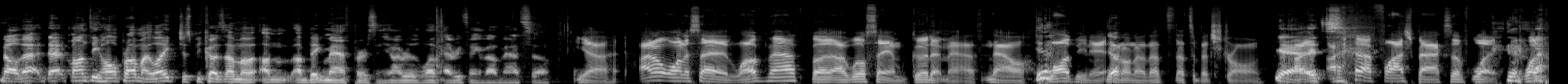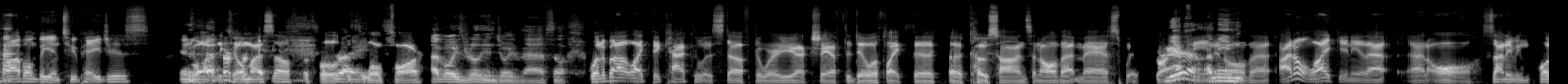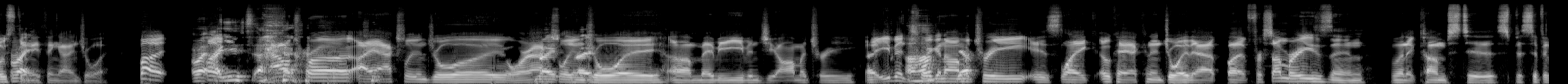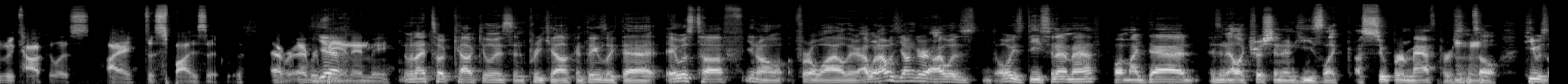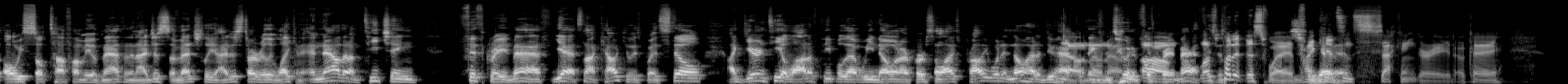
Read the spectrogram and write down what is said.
no, that that Monty Hall problem I like just because I'm a I'm a big math person. You know, I really love everything about math. So yeah, I don't want to say I love math, but I will say I'm good at math. Now, yeah. loving it, yep. I don't know. That's that's a bit strong. Yeah, I, I have flashbacks of what one problem being two pages and wanting to kill myself. That's a, little, right. a little far. I've always really enjoyed math. So, what about like the calculus stuff, to where you actually have to deal with like the uh, cosines and all that mess with graphing yeah, I mean, and all that? I don't like any of that at all. It's not even close right. to anything I enjoy. But Right, like, I use algebra. I actually enjoy, or actually right, enjoy, um, maybe even geometry, uh, even uh-huh, trigonometry yep. is like okay, I can enjoy that, but for some reason, when it comes to specifically calculus, I despise it with ever ever yeah. being in me. When I took calculus and pre-calc and things like that, it was tough, you know, for a while there. When I was younger, I was always decent at math, but my dad is an electrician and he's like a super math person. Mm-hmm. So he was always so tough on me with math and then I just eventually I just started really liking it. And now that I'm teaching fifth grade math, yeah, it's not calculus, but it's still, I guarantee a lot of people that we know in our personal lives probably wouldn't know how to do half no, the things no, no. we're doing in fifth um, grade math. Let's put it this way my kid's it. in second grade, okay?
